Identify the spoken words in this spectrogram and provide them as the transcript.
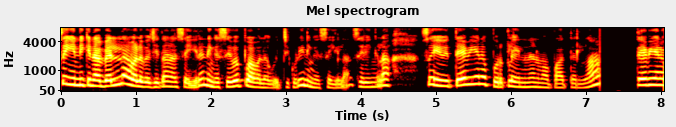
ஸோ இன்றைக்கி நான் வெள்ளை அவலை வச்சு தான் நான் செய்கிறேன் நீங்கள் சிவப்பு அவலை வச்சு கூட நீங்கள் செய்யலாம். சரிங்களா? ஸோ இது தேவையான பொருட்களை என்னென்னு நம்ம பார்த்துடலாம். தேவையான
